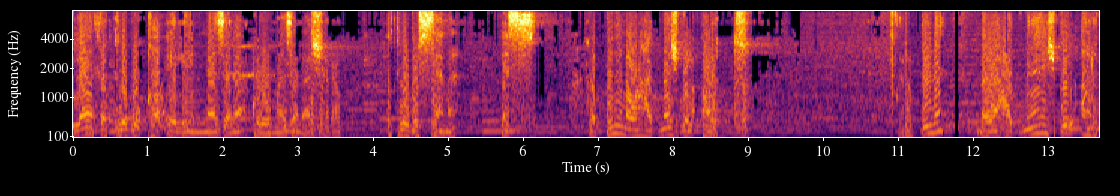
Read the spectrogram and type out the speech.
لا تطلبوا قائلين ماذا ناكل وماذا نشرب اطلبوا السماء بس. ربنا ما وعدناش بالأرض. ربنا ما وعدناش بالأرض.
